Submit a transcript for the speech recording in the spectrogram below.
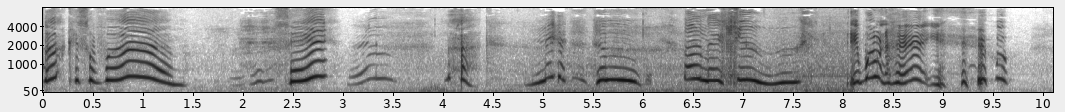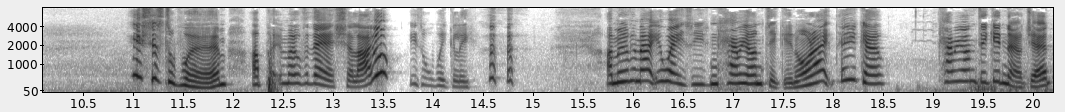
Look, it's a worm. See? Look. It won't hurt you. it's just a worm. I'll put him over there, shall I? Oh, he's all wiggly. I'll move him out your way so you can carry on digging, all right? There you go. Carry on digging now, Jen.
